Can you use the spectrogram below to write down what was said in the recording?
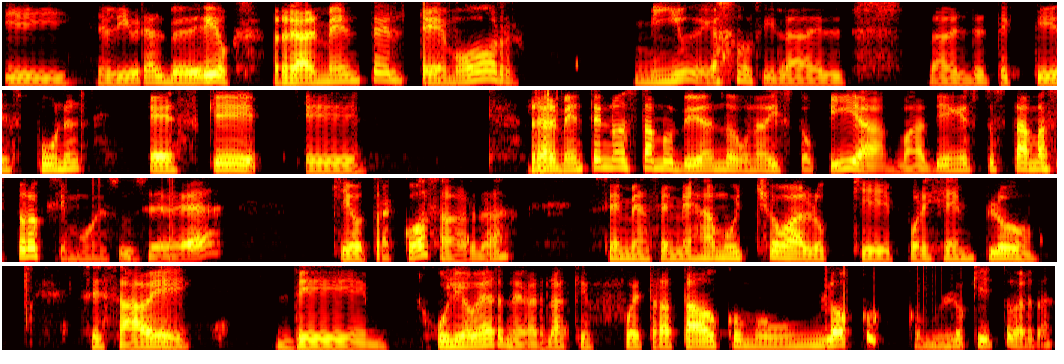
y el libre albedrío, realmente el temor mío, digamos, y la del, la del detective Spooner, es que eh, realmente no estamos viviendo una distopía, más bien esto está más próximo de suceder que otra cosa, ¿verdad? se me asemeja mucho a lo que, por ejemplo, se sabe de Julio Verne, ¿verdad? Que fue tratado como un loco, como un loquito, ¿verdad?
